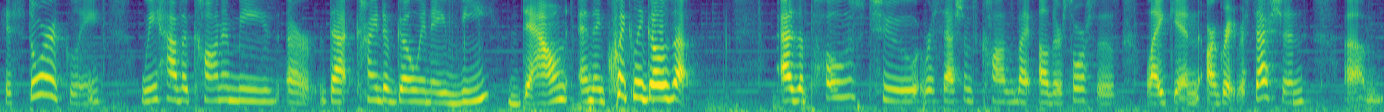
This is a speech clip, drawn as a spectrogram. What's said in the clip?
historically, we have economies that kind of go in a V down and then quickly goes up as opposed to recessions caused by other sources, like in our Great Recession um,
